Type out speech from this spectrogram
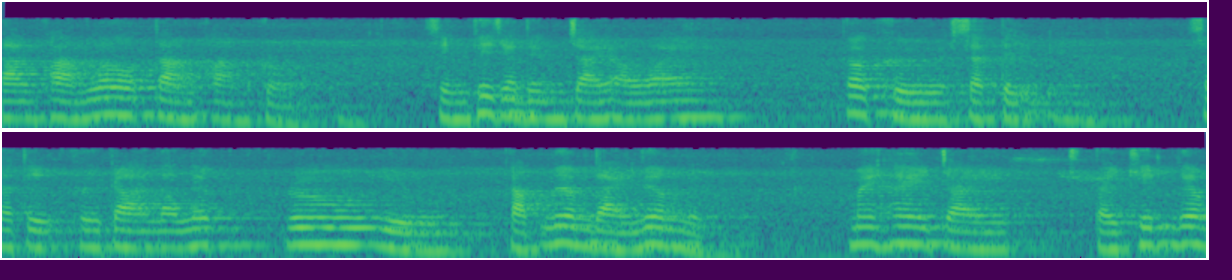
ตามความโลภตามความโกรธสิ่งที่จะดึงใจเอาไว้ ก็คือสติ สติคือการระลึกรู้อยู่กับเรื่องใดเรื่องหนึ่ง ไม่ให้ใจไปคิดเรื่อง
